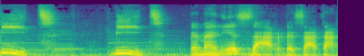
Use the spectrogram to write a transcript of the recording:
beat beat به معنی ضربه زدن.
